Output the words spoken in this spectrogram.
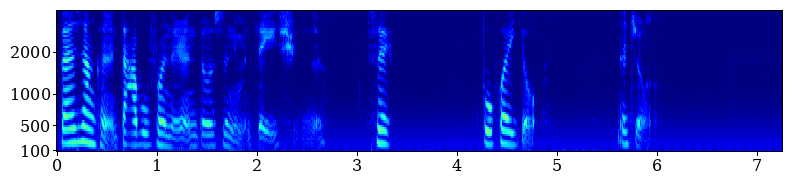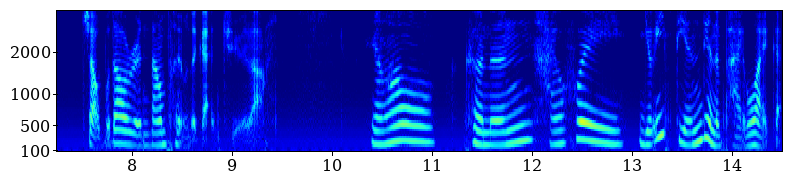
班上可能大部分的人都是你们这一群的，所以不会有那种。找不到人当朋友的感觉啦，然后可能还会有一点点的排外感，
